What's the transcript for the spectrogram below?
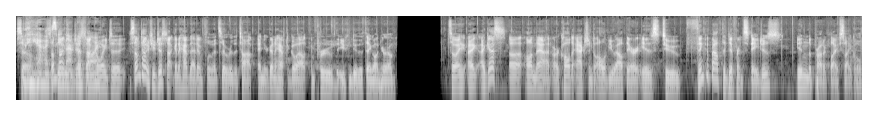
So yeah, sometimes you're just before. not going to sometimes you're just not going to have that influence over the top and you're going to have to go out and prove that you can do the thing on your own so I, I, I guess uh, on that, our call to action to all of you out there is to think about the different stages in the product life cycle.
